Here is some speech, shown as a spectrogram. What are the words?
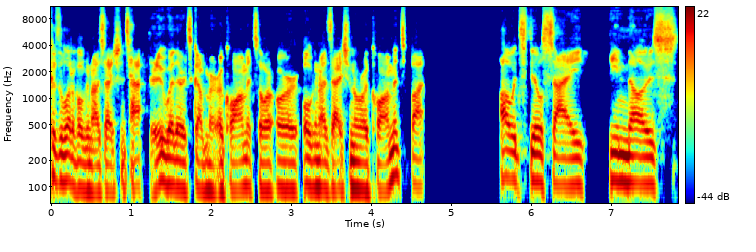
because a lot of organizations have to, whether it's government requirements or, or organizational requirements. But I would still say in those,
